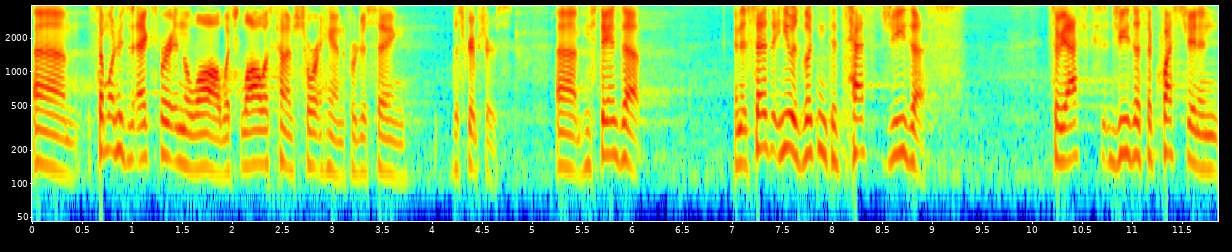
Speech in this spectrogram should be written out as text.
um, someone who's an expert in the law, which law was kind of shorthand for just saying the scriptures, um, he stands up and it says that he was looking to test Jesus. So he asks Jesus a question, and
